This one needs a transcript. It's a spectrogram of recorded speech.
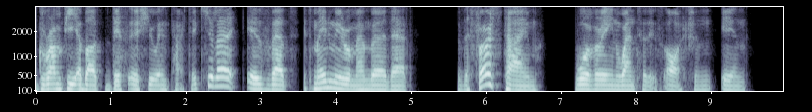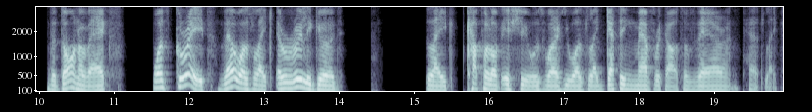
grumpy about this issue in particular is that it made me remember that the first time Wolverine went to this auction in the Dawn of X was great. That was like a really good like couple of issues where he was like getting Maverick out of there and had like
